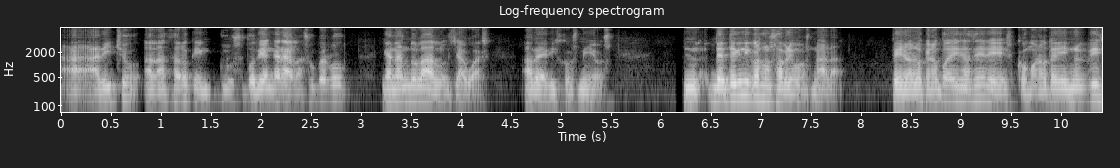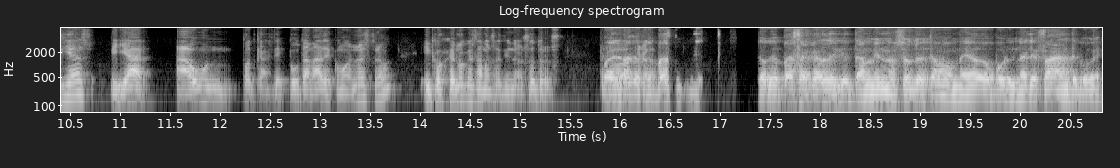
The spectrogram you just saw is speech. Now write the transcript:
ha dicho, ha lanzado que incluso podían ganar la Super Bowl ganándola a los Jaguars. A ver, hijos míos, de técnicos no sabremos nada, pero lo que no podéis hacer es, como no tenéis noticias, pillar a un podcast de puta madre como el nuestro y coger lo que estamos haciendo nosotros. Pero, Bueno, lo pero- que pasa, lo que pasa, Carlos, es que también nosotros estamos meados por un elefante, porque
